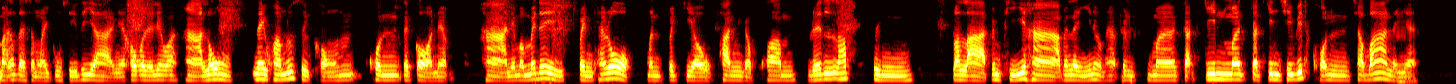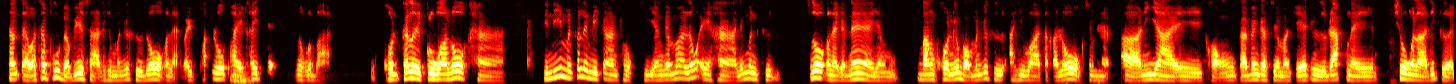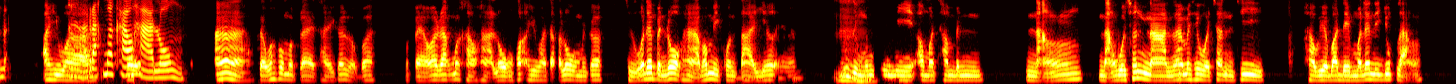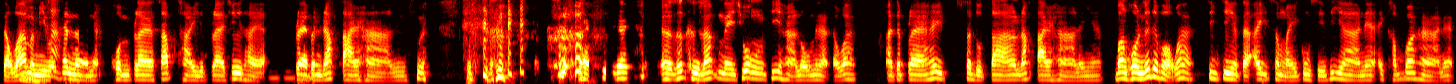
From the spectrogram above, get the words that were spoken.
มาตั้งแต่สมัยกรุงศรีอยุธยาอย่างเงี้ยเขาก็เลยเรียกว่าหาลงในความรู้สึกของคนแต่ก่อนเนี่ยหาเนี่ยมันไม่ได้เป็นแค่โรค มันไปเกี่ยวพันกับความเร้นลับสิ่งประหลาดเป็นผีหาเป็นอะไรอย่างนี้เนี่ยครับเป็นมากัดกินมากัดกินชีวิตคนชาวบ้านอะไรเงี้ย แต่ว่าถ้าพูดแบบวิทยาศาสตร์คือมันก็คือโรคอะแหละไอ้โรคภัยไข้เจ็บโรคระบาด คนก็เลยกลัวโรคหา ทีนี้มันก็เลยมีการถกเถียงกันว่า แล้วไอ้หานี่มันคือโรคอะไรกันแน่ อย่างบางคนก็บอกมันก็คืออหิวาตกโรคใช่ไหมฮะอ่านิยายของการเบนกาเซียมาเกสคือรักในช่วงเวลาที่เกิดอหิวาอ่ารักเมื่อคราวห่าลง อ่า แต่ว่าพอมาแปลไทยก็แบบว่ามาแปลว่ารักเมื่อคราวห่าลงเพราะอหิวาตกโรคมันก็ถือว่าได้เป็นโรคห่าเพราะมีคนตายเยอะใช่ไหม รู้สึกมันคือมีเอามาทำเป็นหนังหนังเวอร์ชันนานแล้วไม่ใช่เวอร์ชันที่ฮาเวียร์บาเดมมาเล่นในยุคหลัง แต่ว่ามันมีเวอร์ชันนานเนี่ยคนแปลซับไทยหรือแปลชื่อไทยอะแปลเป็นรักตายห่าหรือแปลชื่อได้เออก็คือรักในช่วงที่หาลงนี่แหละแต่ว่าอาจจะแปลให้สะดุดตารักตายหาอะไรเงี้ย บางคนก็จะบอกว่าจริงๆอะแต่ไอสมัยกรุงศรีอยุธยาเนี่ยไอคำว่าหาเนี่ย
